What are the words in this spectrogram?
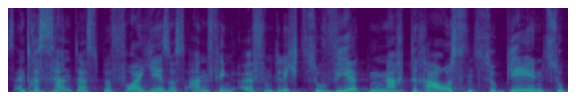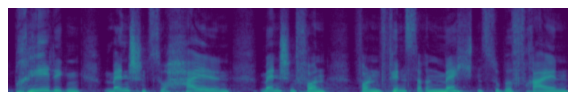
Es ist interessant, dass bevor Jesus anfing, öffentlich zu wirken, nach draußen zu gehen, zu predigen, Menschen zu heilen, Menschen von, von finsteren Mächten zu befreien,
